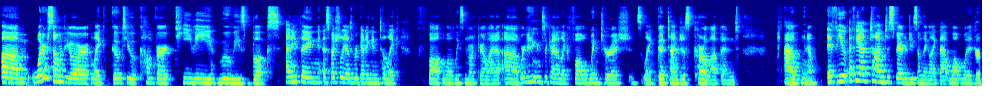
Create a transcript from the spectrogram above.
Um, what are some of your like go-to comfort TV, movies, books, anything, especially as we're getting into like fall, well, at least in North Carolina, uh, we're getting into kind of like fall winterish. It's like good time to just curl up and have, you know, if you if you had time to spare to do something like that, what would sure.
